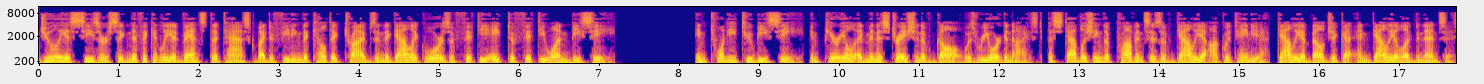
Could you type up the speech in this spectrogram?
Julius Caesar significantly advanced the task by defeating the Celtic tribes in the Gallic Wars of 58–51 BC. In 22 BC, imperial administration of Gaul was reorganized, establishing the provinces of Gallia Aquitania, Gallia Belgica and Gallia Lugdunensis.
